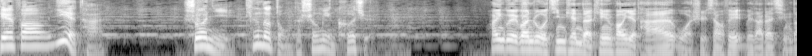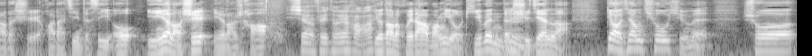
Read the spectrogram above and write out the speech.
天方夜谭，说你听得懂的生命科学。欢迎各位关注今天的《天方夜谭》，我是向飞，为大家请到的是华大基因的 CEO 尹烨老师。尹烨老师好，向飞同学好啊！又到了回答网友提问的时间了。吊江秋询问说，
